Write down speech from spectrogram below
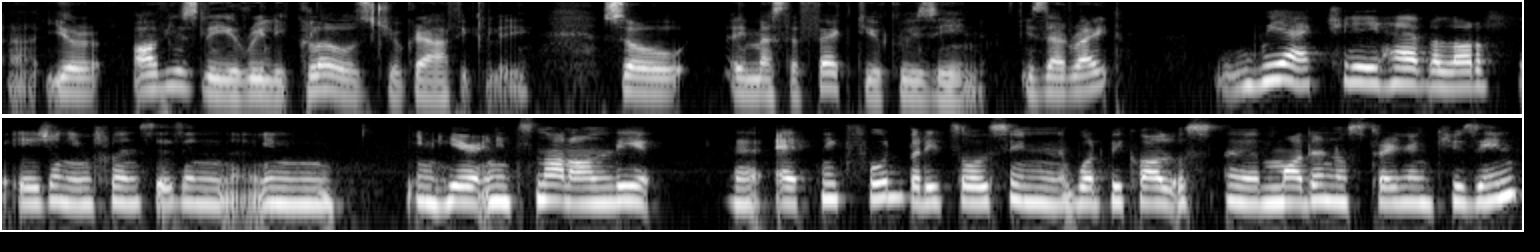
Uh, you're obviously really close geographically, so it must affect your cuisine. Is that right? we actually have a lot of Asian influences in in in here, and it's not only uh, ethnic food, but it's also in what we call uh, modern Australian cuisine.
